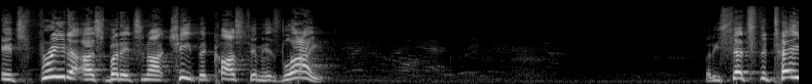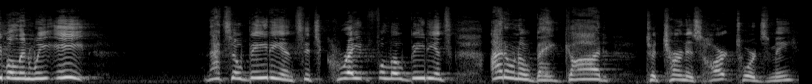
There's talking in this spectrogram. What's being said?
It's free to us, but it's not cheap. It cost him his life. But he sets the table and we eat. And that's obedience. It's grateful obedience. I don't obey God to turn his heart towards me.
